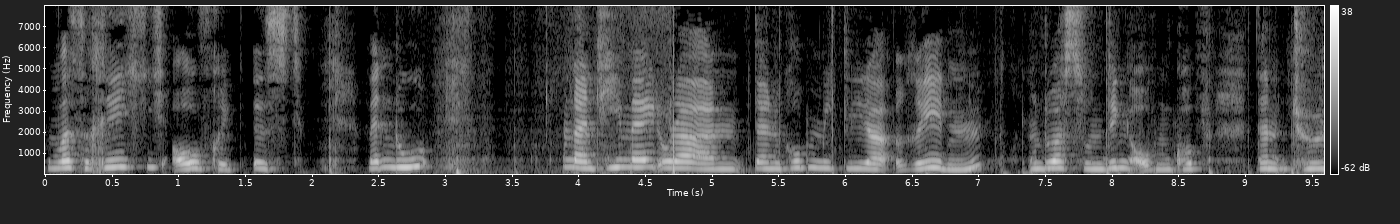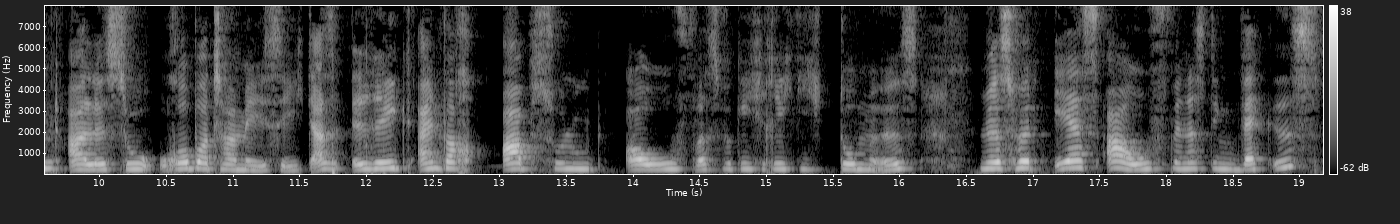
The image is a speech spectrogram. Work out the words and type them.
Und was richtig aufregt ist, wenn du und dein Teammate oder ähm, deine Gruppenmitglieder reden und du hast so ein Ding auf dem Kopf, dann tönt alles so robotermäßig. Das regt einfach absolut auf, was wirklich richtig dumm ist. Und das hört erst auf, wenn das Ding weg ist.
